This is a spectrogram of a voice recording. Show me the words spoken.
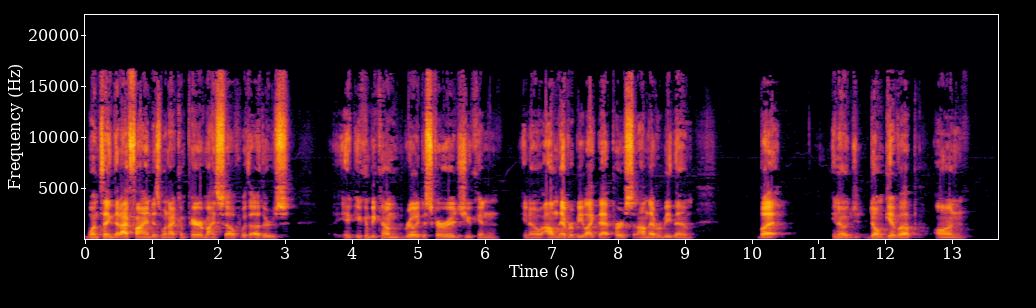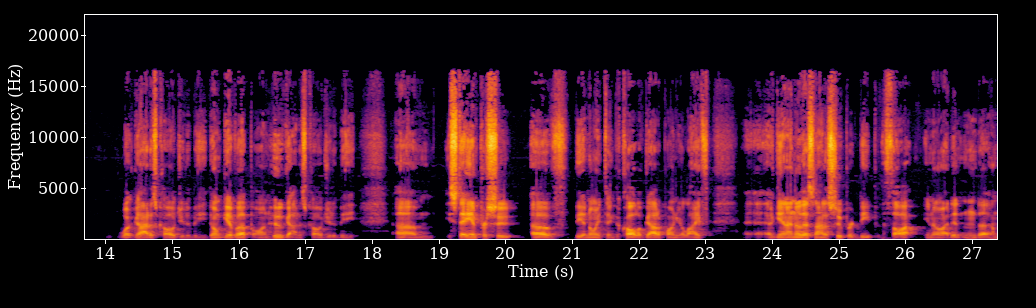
one thing that I find is when I compare myself with others, it, you can become really discouraged. You can, you know, I'll never be like that person. I'll never be them. But, you know, don't give up on what God has called you to be. Don't give up on who God has called you to be. Um, stay in pursuit of the anointing, the call of God upon your life. Again, I know that's not a super deep thought. You know, I didn't uh,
